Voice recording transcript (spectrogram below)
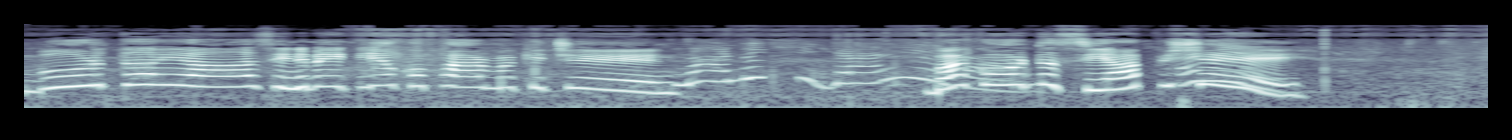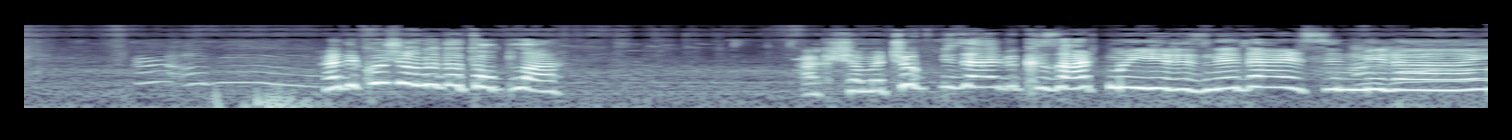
Burada ya seni bekliyor koparmak için. Nerede ki? Bak orada siyah bir şey. Hadi koş onu da topla. Akşama çok güzel bir kızartma yeriz. Ne dersin Miray?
